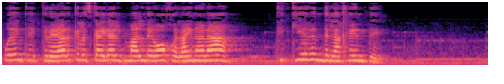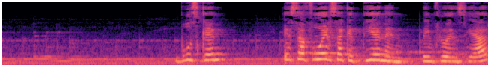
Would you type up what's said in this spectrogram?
pueden crear que les caiga el mal de ojo, el ainara. ¿Qué quieren de la gente? Busquen esa fuerza que tienen de influenciar,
